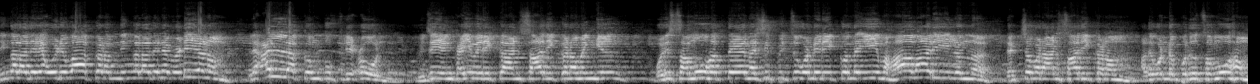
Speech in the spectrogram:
നിങ്ങൾ അതിനെ ഒഴിവാക്കണം നിങ്ങൾ അതിനെ വെടിയണം വിജയം കൈവരിക്കാൻ സാധിക്കണമെങ്കിൽ ഒരു സമൂഹത്തെ നശിപ്പിച്ചുകൊണ്ടിരിക്കുന്ന ഈ മഹാമാരിയിൽ നിന്ന് രക്ഷപ്പെടാൻ സാധിക്കണം. അതുകൊണ്ട് പൊതുസമൂഹം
